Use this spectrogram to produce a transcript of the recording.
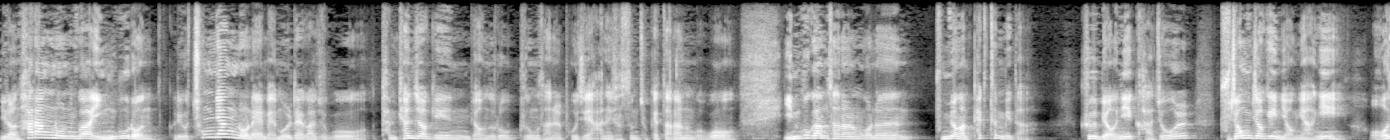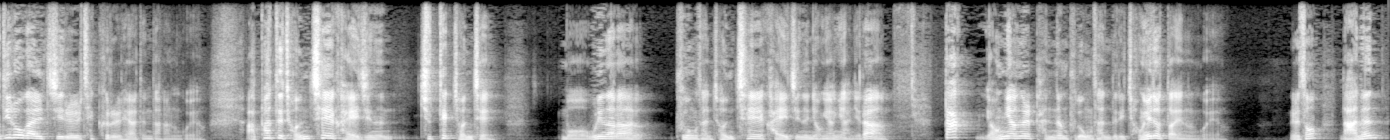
이런 하락론과 인구론 그리고 총량론에 매몰돼 가지고 단편적인 면으로 부동산을 보지 않으셨으면 좋겠다라는 거고 인구 감사라는 거는 분명한 팩트입니다. 그 면이 가져올 부정적인 영향이 어디로 갈지를 체크를 해야 된다라는 거예요. 아파트 전체에 가해지는 주택 전체 뭐 우리나라 부동산 전체에 가해지는 영향이 아니라 딱 영향을 받는 부동산들이 정해졌다는 거예요. 그래서 나는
